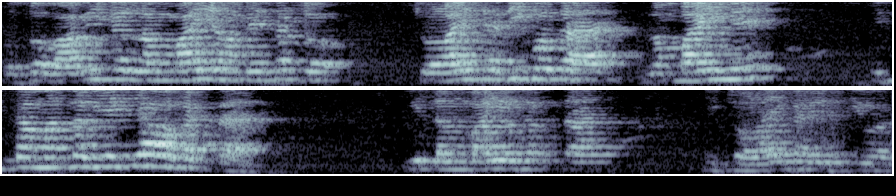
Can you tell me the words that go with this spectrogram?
तो स्वाभाविक है, लंबाई हमेशा चौड़ाई से अधिक होता है लंबाई में। इसका मतलब ये क्या हो सकता है? ये लंबाई हो सकता है, ये चौड़ाई का रेशियो है।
